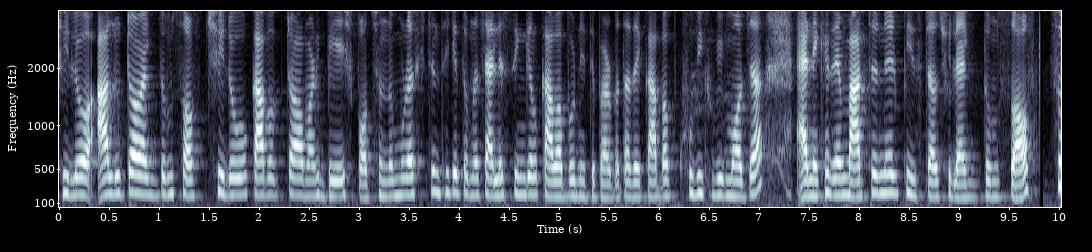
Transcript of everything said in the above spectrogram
ছিল, আলুটাও একদম সফট ছিল, কাবাবটাও আমার বেশ পছন্দ। মুরাজ কিচেন থেকে তোমরা চাইলে সিঙ্গেল কাবাবও নিতে পারবে, তাদের কাবাব খুবই খুবই মজা। অ্যান্ড এখানে মাটনের পিসটাও ছিল একদম সফট সো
